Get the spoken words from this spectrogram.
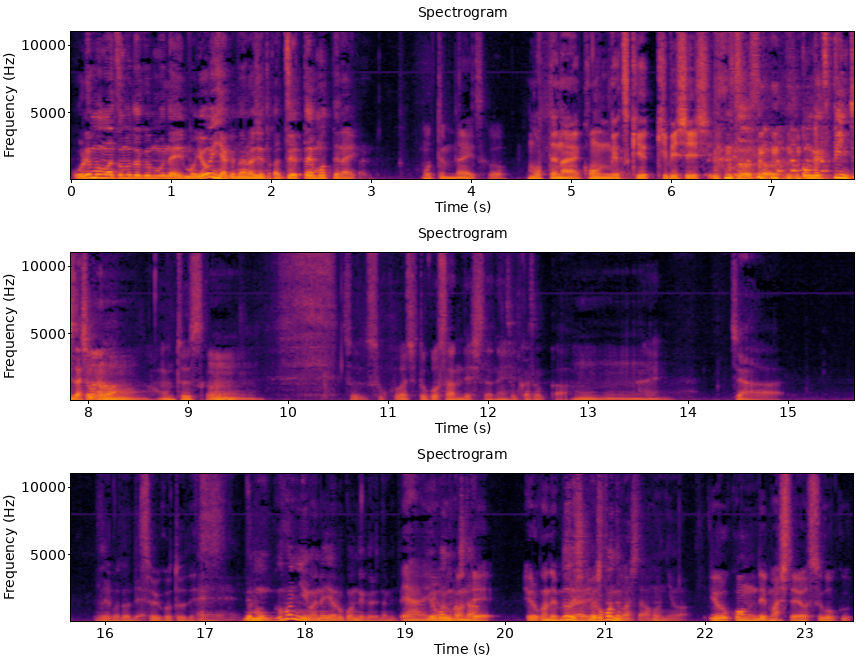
俺も松本くんもね、もう470円とか絶対持ってないから。持ってないですか？持ってない。今月き厳しいし。そうそう。今月ピンチだし、俺は。本当ですか？そ、そこはちょっと誤算でしたね。そっかそっか。はい。じゃあ、そういうことで。そういうことです。えーでも本人はね、喜んでくれたみたい。喜喜んでました？んで、喜んでどうでした？喜んでまました？本人は。喜んでましたよ、すごく。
